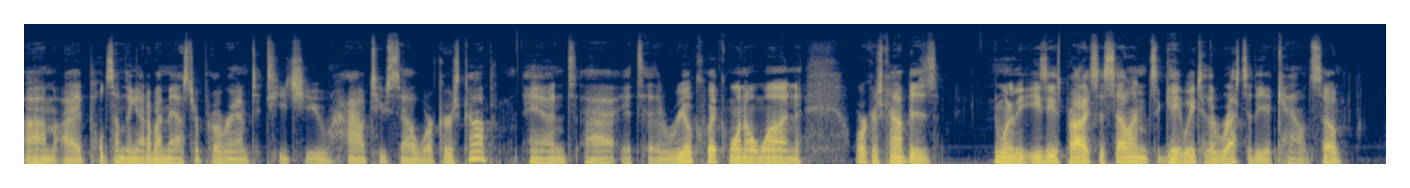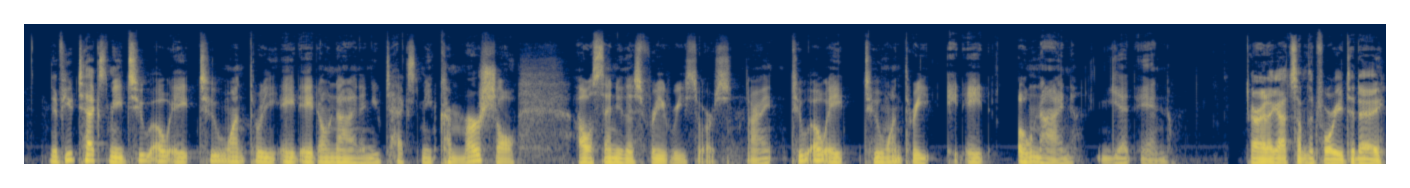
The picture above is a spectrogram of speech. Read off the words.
um, I pulled something out of my master program to teach you how to sell workers' comp. And uh, it's a real quick 101. Workers' comp is one of the easiest products to sell, and it's a gateway to the rest of the account. So if you text me 208 213 8809 and you text me commercial, I will send you this free resource. All right. 208 213 8809. Get in. All right. I got something for you today.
